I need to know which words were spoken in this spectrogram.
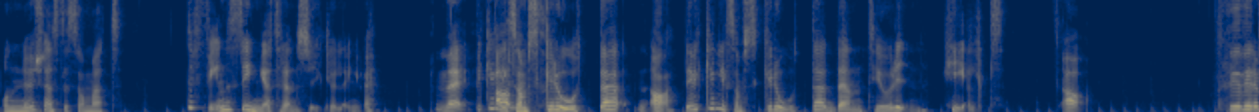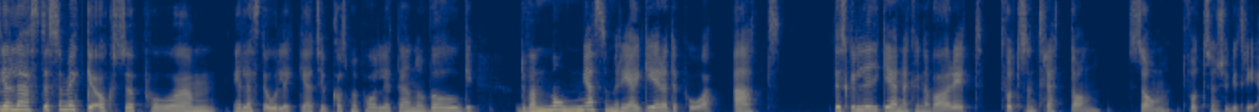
Och nu känns det som att det finns inga trendcykler längre. Nej, vi kan liksom allt. skrota, ja, vi kan liksom skrota den teorin helt. Ja. För jag vet, jag läste så mycket också på, um, jag läste olika, typ Cosmopolitan och Vogue. Och det var många som reagerade på att det skulle lika gärna kunna varit 2013 som 2023.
